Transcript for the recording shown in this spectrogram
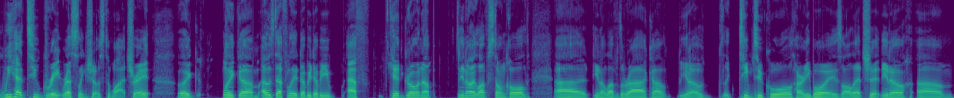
we had two great wrestling shows to watch. Right, like like um, I was definitely a WWF kid growing up. You know, I loved Stone Cold. Uh, you know, loved The Rock. Uh, you know, like Team Too Cool, Hardy Boys, all that shit. You know, um,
